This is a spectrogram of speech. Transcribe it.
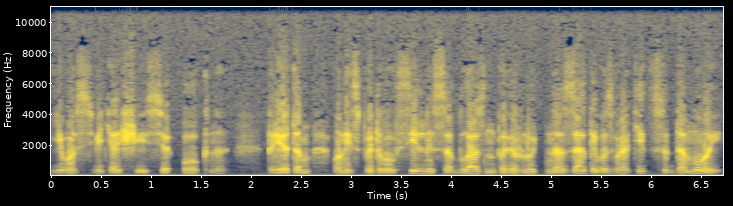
его светящиеся окна. При этом он испытывал сильный соблазн повернуть назад и возвратиться домой,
